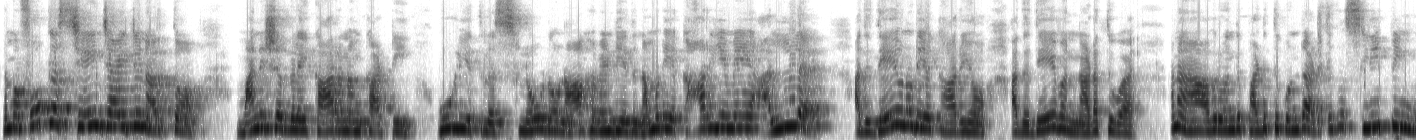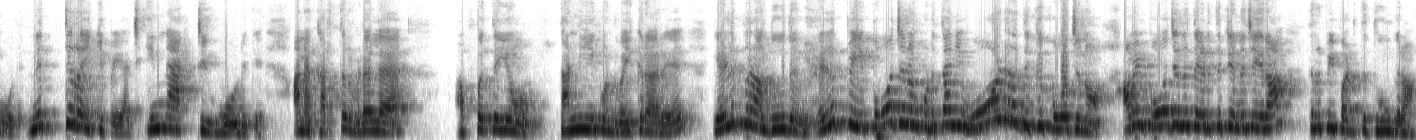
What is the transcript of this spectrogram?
நம்ம ஃபோக்கஸ் சேஞ்ச் ஆயிட்டுன்னு அர்த்தம். மனுஷர்களை காரணம் காட்டி ஊழியத்துல ஸ்லோ டவுன் ஆக வேண்டியது நம்முடைய காரியமே அல்ல. அது தேவனுடைய காரியம். அதை தேவன் நடத்துவார். ஆனா அவர் வந்து படுத்துக்கொண்டு அடுத்தது ஸ்லீப்பிங் மோடு நித்திரைக்கு போயாச்சு. இன்ஆக்டிவ் மோடுக்கு ஆனா கர்த்தர் விடலை. அப்பத்தையும் தண்ணியும் கொண்டு வைக்கிறாரு. எழுப்புறான் தூதன். எழுப்பி போஜனம் கொடுத்தா நீ ஓடுறதுக்கு போஜனம். அவன் போஜனத்தை எடுத்துட்டு என்ன செய்யறான்? திருப்பி படுத்து தூங்குறான்.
